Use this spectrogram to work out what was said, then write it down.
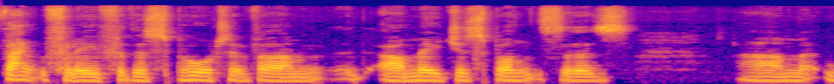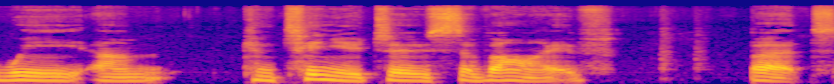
thankfully, for the support of um, our major sponsors, um, we continue to survive. But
